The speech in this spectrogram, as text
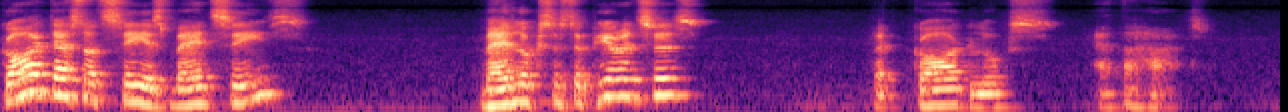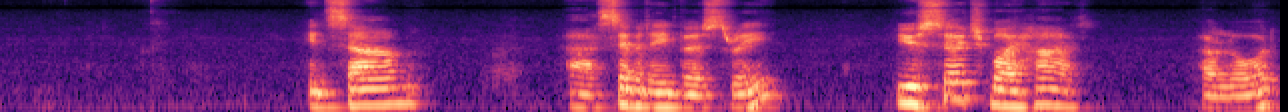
God does not see as man sees. Man looks at appearances, but God looks at the heart. In Psalm uh, 17, verse 3, You search my heart, O Lord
